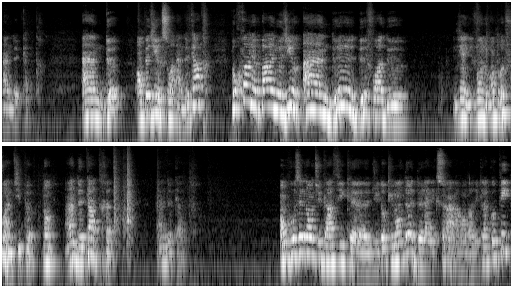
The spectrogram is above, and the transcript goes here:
1, 2, 4. 1, 2, on peut dire soit 1, 2, 4. Pourquoi ne pas nous dire 1, 2, 2 fois 2 Eh bien, ils vont nous rendre fou un petit peu. Donc, 1, 2, 4. 1, 2, 4. En vous aidant du graphique euh, du document 2 de l'annexe 1 à rendre avec la copie,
